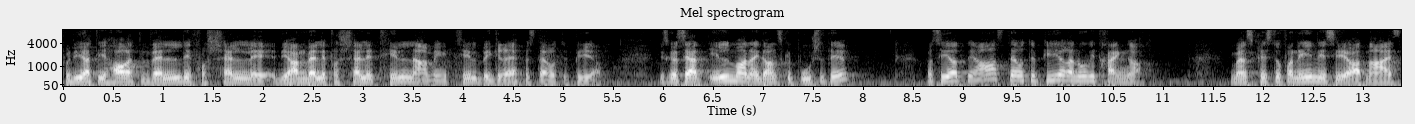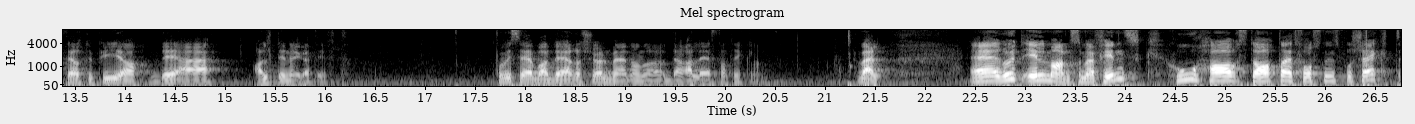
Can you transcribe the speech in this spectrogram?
Fordi at de har, de har en veldig forskjellig tilnærming til begrepet stereotypier. Vi skal se at Ilman er ganske positiv og sier at ja, stereotypier er noe vi trenger. Mens Kristofanini sier at nei, stereotypier det er alltid negativt. Får vi se hva dere sjøl mener når dere har lest artiklene. Vel, eh, Ruth Illmann, som er finsk, hun har starta et forskningsprosjekt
